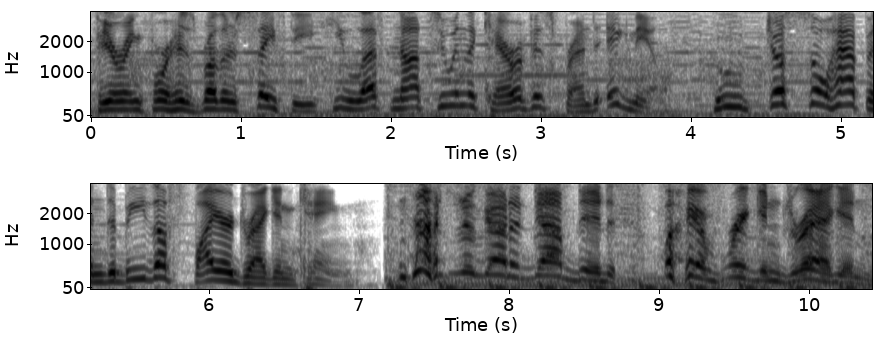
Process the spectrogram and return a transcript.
Fearing for his brother's safety, he left Natsu in the care of his friend Igniel, who just so happened to be the Fire Dragon King. Natsu got adopted by a freaking dragon.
